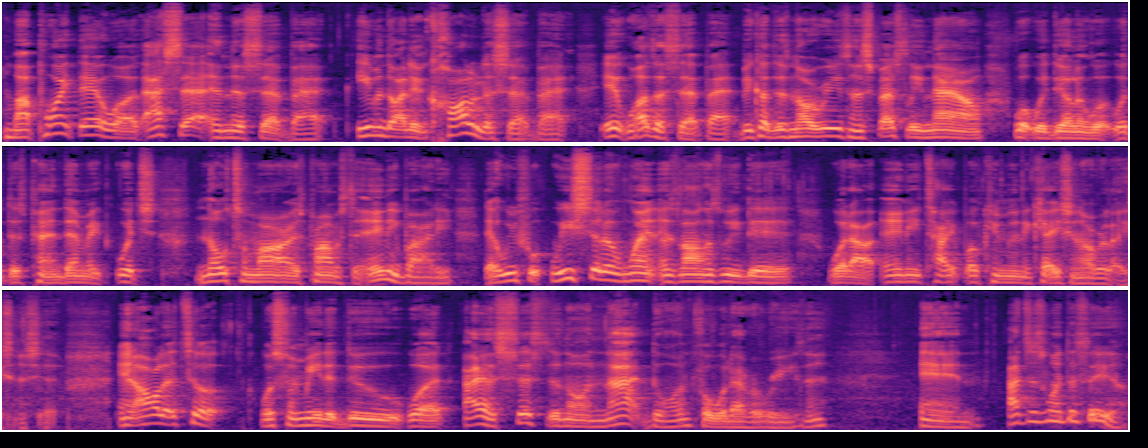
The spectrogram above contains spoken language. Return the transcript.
my point there was i sat in this setback even though I didn't call it a setback, it was a setback because there's no reason, especially now what we're dealing with with this pandemic, which no tomorrow is promised to anybody, that we we should have went as long as we did without any type of communication or relationship. And all it took was for me to do what I insisted on not doing for whatever reason, and I just went to see her.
